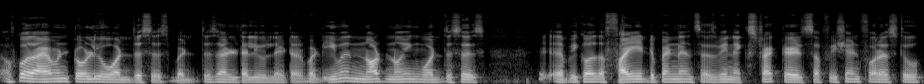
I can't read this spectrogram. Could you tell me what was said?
of course, I have not told you what this is, but this I will tell you later, but even not knowing what this is uh, because the phi dependence has been extracted sufficient for us to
